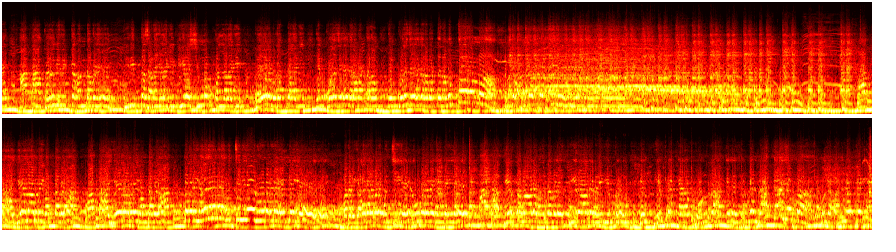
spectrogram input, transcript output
ஆத்தா கொழுவிருக்க வந்தவளே. பிரித்த சடையழகி வீர சிம்ம பல்லழகி கோர முகத்தழகி என் குலசேகர வட்டனம் என் குலசேகர வட்டனம் முத்தா தீர்த்தக்கரம் ஒன்றாக்கு என் ராக்காயம்மா. உங்க வண்ணப்பெட்டி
